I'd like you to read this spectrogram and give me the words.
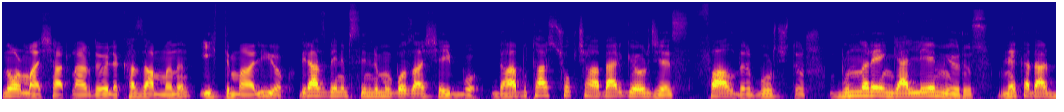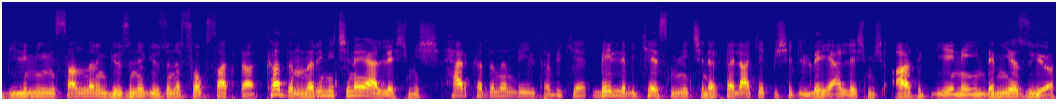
normal şartlarda öyle kazanmanın ihtimali yok. Biraz benim sinirimi bozan şey bu. Daha bu tarz çokça haber soldiers Faldır, burçtur. Bunları engelleyemiyoruz. Ne kadar bilimi insanların gözüne gözüne soksak da kadınların içine yerleşmiş. Her kadının değil tabii ki. Belli bir kesmin içine felaket bir şekilde yerleşmiş. Artık DNA'inde mi yazıyor?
